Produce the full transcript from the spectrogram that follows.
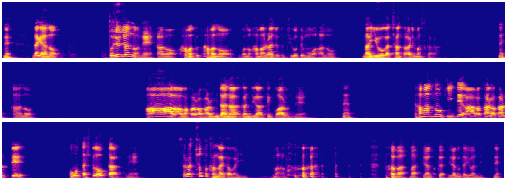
ね。だけどあの、途中ちゃんのはね、あの、浜と、浜の、この浜ラジオと違ってもう、あの、内容がちゃんとありますから。ね、あの、ああ、わかるわかるみたいな感じが結構あるんで、ね。ハマンのを聞いて、ああ、わかるわかるって思った人がおったらですね、それはちょっと考えた方がいい。まあ、まあまあまあ、いらんことは、いらんことは言わんでね。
